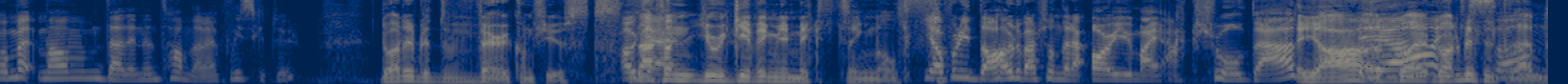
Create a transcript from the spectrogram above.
Hva om daddyen din tar med deg med på fisketur? Da hadde jeg blitt very confused. Okay. Det er sånn you're giving me mixed signals. Ja, fordi da har du vært sånn der, Are you my actual dad? Ja, da, da hadde jeg blitt litt redd.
